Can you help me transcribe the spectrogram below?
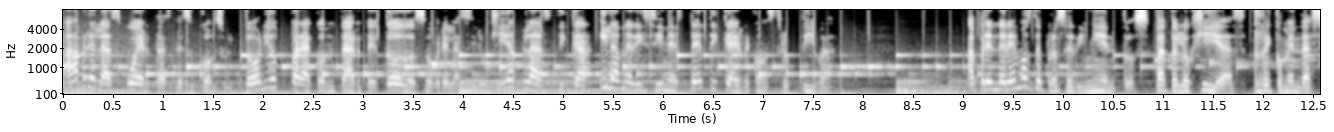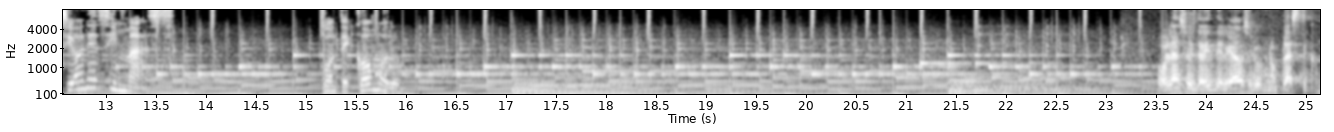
abre las puertas de su consultorio para contarte todo sobre la cirugía plástica y la medicina estética y reconstructiva. Aprenderemos de procedimientos, patologías, recomendaciones y más. Ponte cómodo Hola, soy David Delgado, cirujano plástico.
